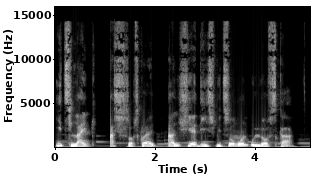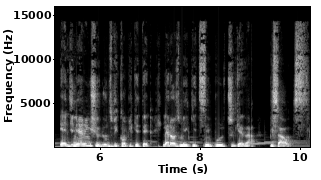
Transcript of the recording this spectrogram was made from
hit like, subscribe and share this with someone who loves car. Engineering shouldn't be complicated. Let us make it simple together. Peace out.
